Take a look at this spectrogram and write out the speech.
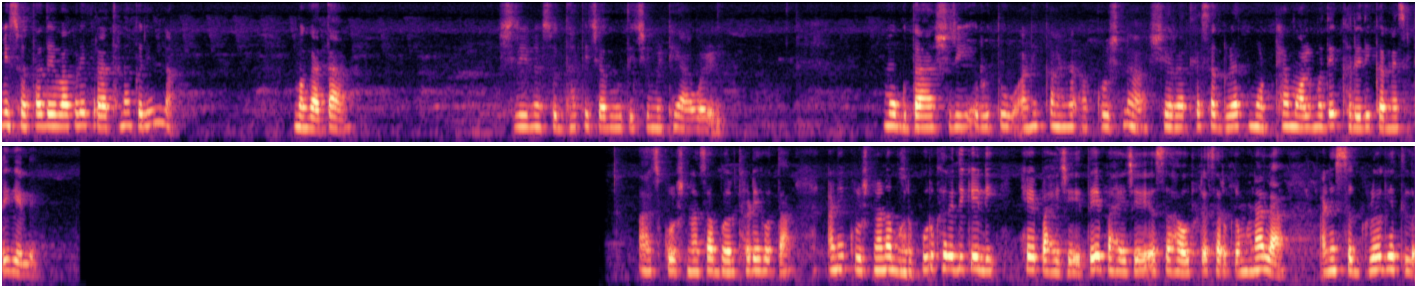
मी स्वतः देवाकडे प्रार्थना करीन ना? मग आता श्रीनं सुद्धा तिच्या भोवतीची मिठी आवळली. मुग्धा श्री ऋतू आणि कान्हा कृष्णा शहरातल्या सगळ्यात मोठ्या मॉलमध्ये खरेदी करण्यासाठी गेले. आज कृष्णाचा बर्थडे होता आणि कृष्णानं भरपूर खरेदी केली. हे पाहिजे ते पाहिजे असं हावरट्यासारखं म्हणाला आणि सगळं घेतलं.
